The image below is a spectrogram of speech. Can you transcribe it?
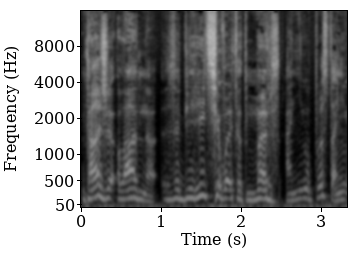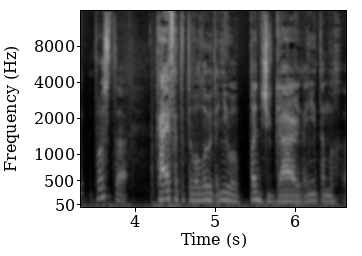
даже, ладно, заберите в этот Мерс, они его просто, они просто кайф от этого ловят, они его поджигают, они там их э,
